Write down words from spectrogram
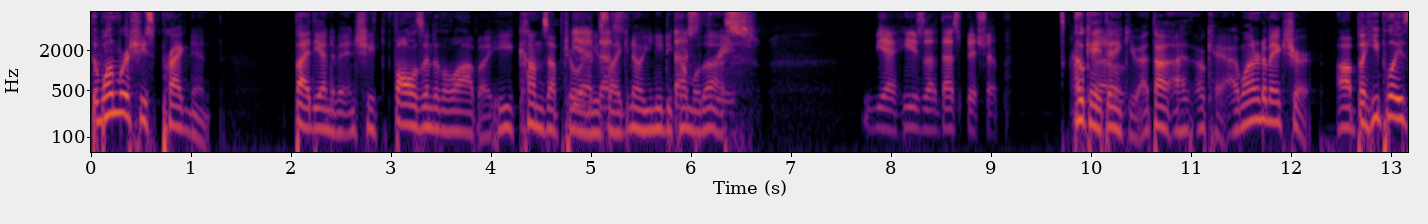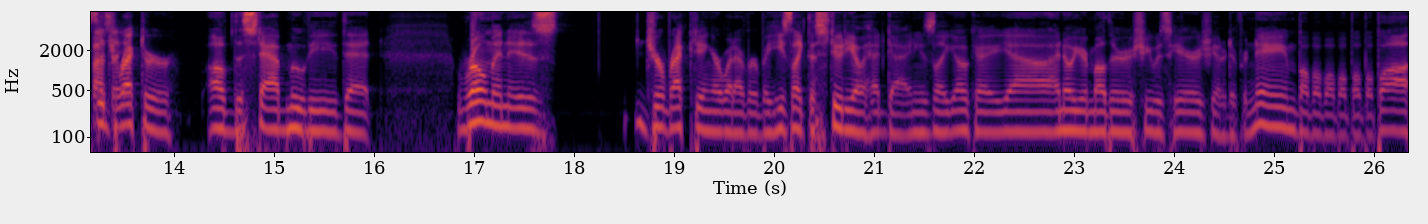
the one where she's pregnant by the end of it, and she falls into the lava. He comes up to her Yeah, and he's like, "No, you need to come with three. us." Yeah, he's uh, that's Bishop. Okay, So- thank you. I thought, I, okay, I wanted to make sure. Uh, but he plays the director of the stab movie that Roman is directing or whatever, but he's like the studio head guy, and he's like, okay, yeah, I know your mother. She was here. She had a different name. Blah blah blah blah blah blah blah.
